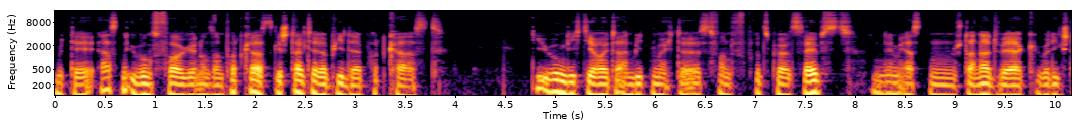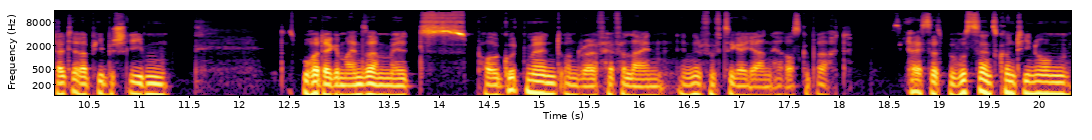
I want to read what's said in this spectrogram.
mit der ersten Übungsfolge in unserem Podcast Gestalttherapie, der Podcast. Die Übung, die ich dir heute anbieten möchte, ist von Fritz Perls selbst in dem ersten Standardwerk über die Gestalttherapie beschrieben. Das Buch hat er gemeinsam mit Paul Goodman und Ralph Hefferlein in den 50er Jahren herausgebracht. Sie heißt das Bewusstseinskontinuum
